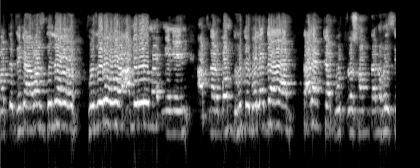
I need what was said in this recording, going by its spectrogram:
মধ্যে থেকে আওয়াজ দিল হুজুর আমিরুল মুমিনিন আপনার বন্ধুকে বলে দেন তার একটা পুত্র সন্তান হয়েছে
